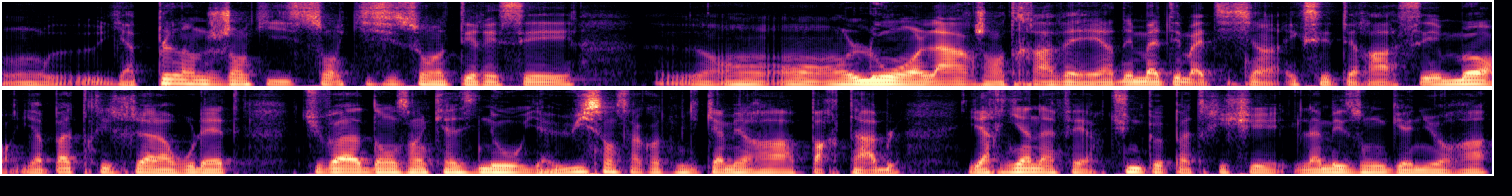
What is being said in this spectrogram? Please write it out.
il y a plein de gens qui s'y sont intéressés euh, en, long, en large, en travers, des mathématiciens, etc. C'est mort, il n'y a pas de tricherie à la roulette. Tu vas dans un casino, il y a 850 000 caméras par table, il n'y a rien à faire, tu ne peux pas tricher, la maison gagnera.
